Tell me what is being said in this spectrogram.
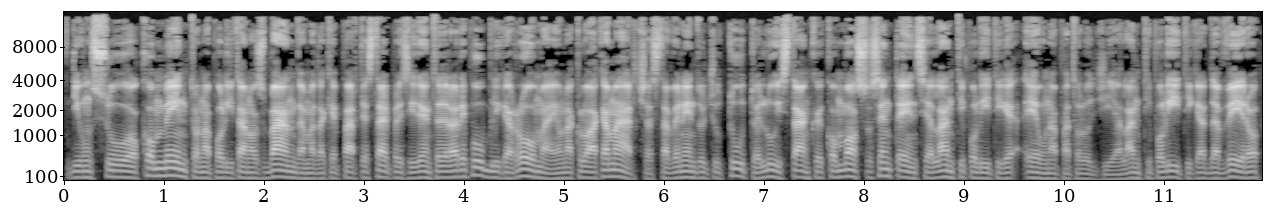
di un suo commento. Napolitano sbanda, ma da che parte sta il Presidente della Repubblica? Roma è una cloaca marcia, sta venendo giù tutto e lui, stanco e commosso, sentenzia l'antipolitica è una patologia. L'antipolitica davvero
